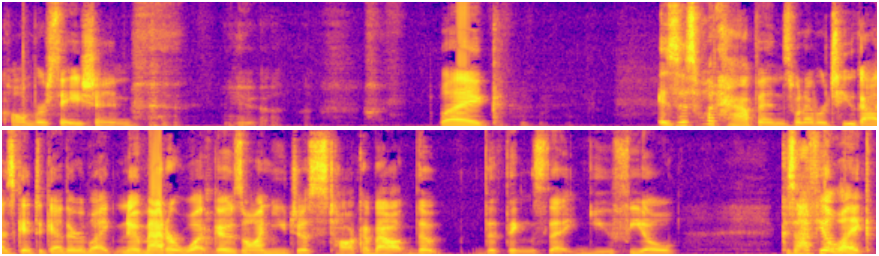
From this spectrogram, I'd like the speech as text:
conversation. Yeah. Like, is this what happens whenever two guys get together? Like, no matter what goes on, you just talk about the the things that you feel. Because I feel like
